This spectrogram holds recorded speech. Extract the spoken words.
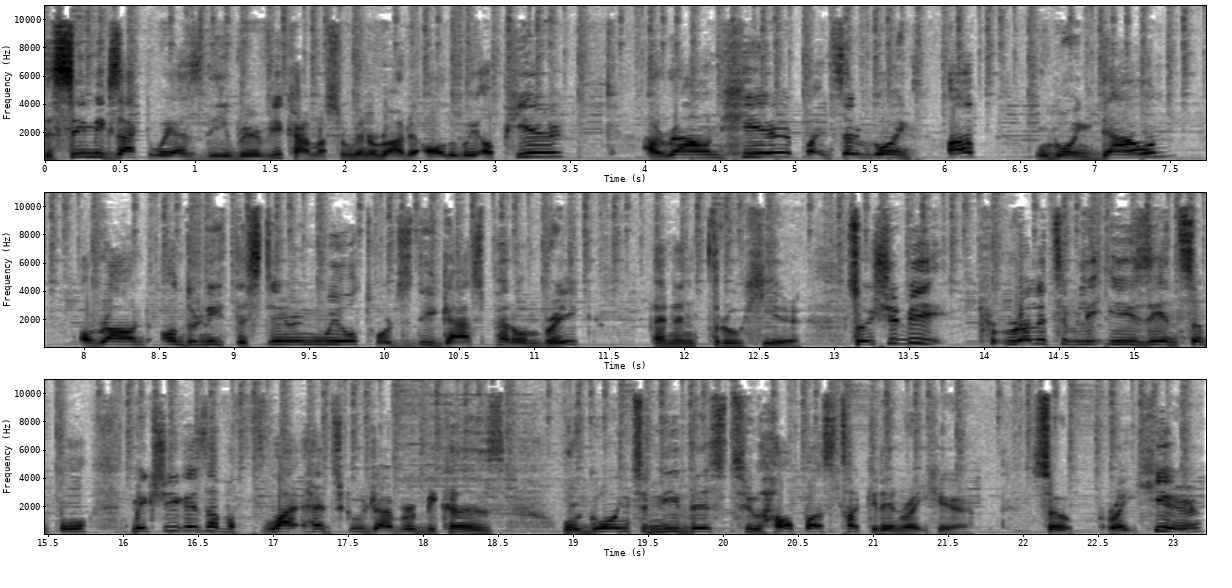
the same exact way as the rear view camera. So we're gonna route it all the way up here, around here, but instead of going up, we're going down, around underneath the steering wheel towards the gas pedal and brake, and then through here. So it should be relatively easy and simple. Make sure you guys have a flathead screwdriver because we're going to need this to help us tuck it in right here. So right here,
